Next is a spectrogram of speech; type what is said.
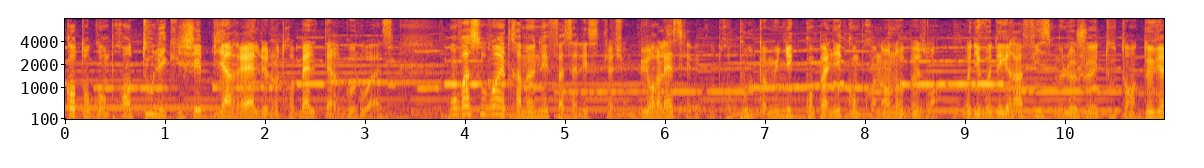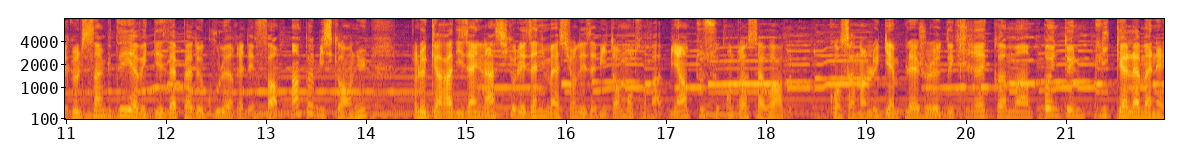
quand on comprend tous les clichés bien réels de notre belle terre gauloise on va souvent être amené face à des situations burlesques avec notre poule comme unique compagnie comprenant nos besoins. Au niveau des graphismes, le jeu est tout en 2,5D avec des aplats de couleurs et des formes un peu biscornues. Le cara design ainsi que les animations des habitants montrera bien tout ce qu'on doit savoir d'eux. Concernant le gameplay, je le décrirais comme un point and click à la manette.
